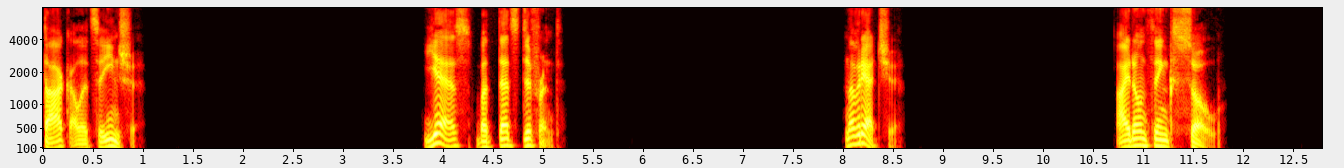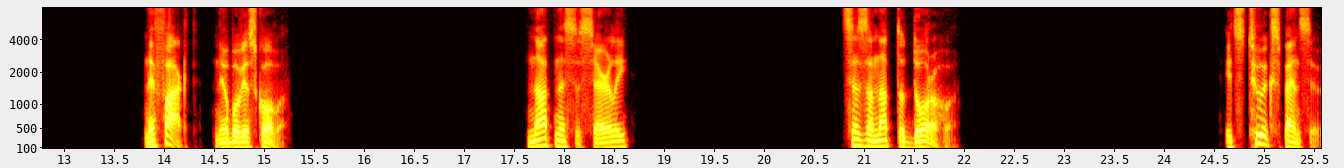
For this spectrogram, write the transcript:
Так, але це інше. Yes, but that's different. Навряд чи. I don't think so. Не факт, не обов'язково. Not necessarily. Це занадто дорого. It's too expensive.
